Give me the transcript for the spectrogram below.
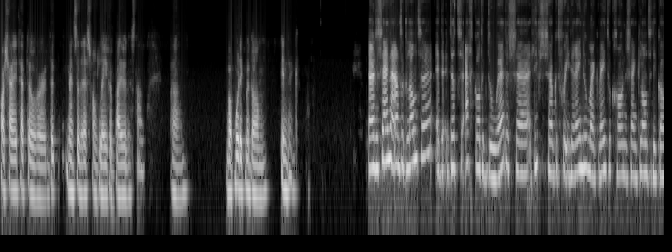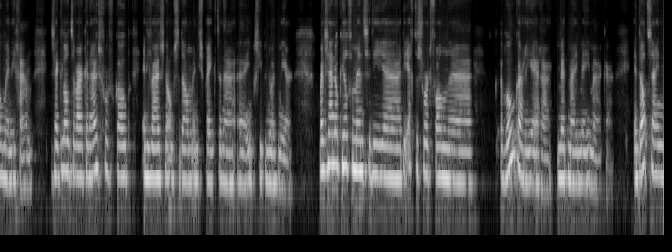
Als jij het hebt over de mensen de rest van het leven bij willen staan, ehm, wat moet ik me dan indenken? Nou, er zijn een aantal klanten, dat is eigenlijk wat ik doe. Hè? Dus uh, het liefst zou ik het voor iedereen doen, maar ik weet ook gewoon, er zijn klanten die komen en die gaan. Er zijn klanten waar ik een huis voor verkoop en die verhuizen naar Amsterdam en die spreken daarna uh, in principe nooit meer. Maar er zijn ook heel veel mensen die, uh, die echt een soort van wooncarrière met mij meemaken. En dat zijn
